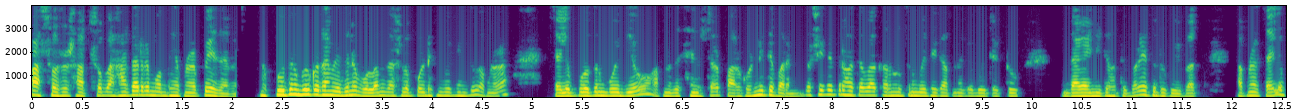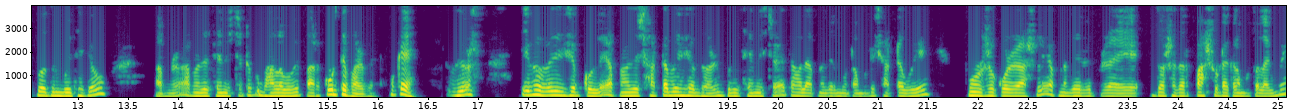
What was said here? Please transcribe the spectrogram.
পাঁচশোশো সাতশো বা হাজারের মধ্যে আপনারা পেয়ে যাবেন। পুরাতন বইয়ের কথা আমি এই জন্য বললাম যে আসলে পলিটেকনিকে কিন্তু আপনারা চাইলে পুরাতন বই দিয়েও আপনাদের সেমিস্টার পার করে নিতে পারেন। তো সেক্ষেত্রে হয়তো বা কারণ নতুন বই থেকে আপনাকে বইটা একটু দাগাই নিতে হতে পারে এতটুকুই বাট আপনারা চাইলে পুরাতন বই থেকেও আপনারা আপনাদের সেমিস্টারটা খুব ভালোভাবে পার করতে পারবেন ওকে ভিউয়ার্স এইভাবে হিসাব করলে আপনারা যদি সাতটা বই হিসাব ধরেন প্রতি সেমিস্টারে তাহলে আপনাদের মোটামুটি সাতটা বইয়ে পনেরোশো করে আসলে আপনাদের প্রায় দশ হাজার পাঁচশো টাকার মতো লাগবে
